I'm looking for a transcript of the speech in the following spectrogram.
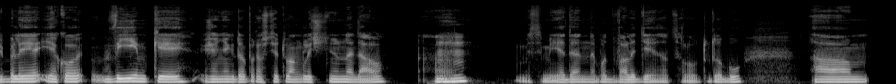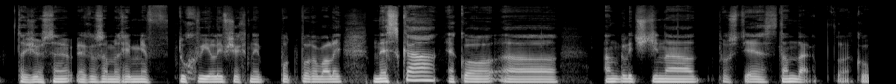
že byly jako výjimky, že někdo prostě tu angličtinu nedal. Mm-hmm. Myslím jeden nebo dva lidi za celou tu dobu. A, takže jsme jako samozřejmě v tu chvíli všechny podporovali. Dneska jako uh, angličtina prostě je standard. To jako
